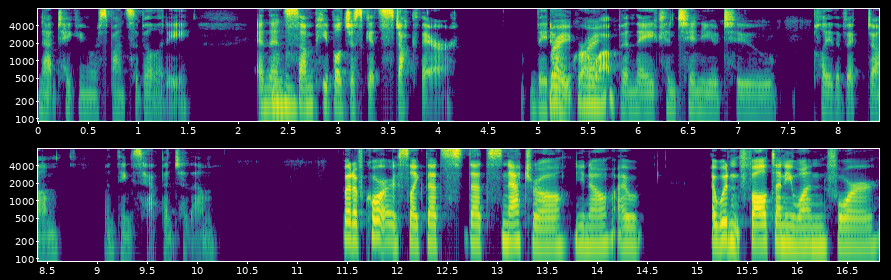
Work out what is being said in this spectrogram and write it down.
not taking responsibility. And then hmm some people just get stuck there. They don't Right, grow right. up and they continue to play the victim when things happen to them. But of course, like that's that's natural, you know. i i wouldn't fault anyone for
